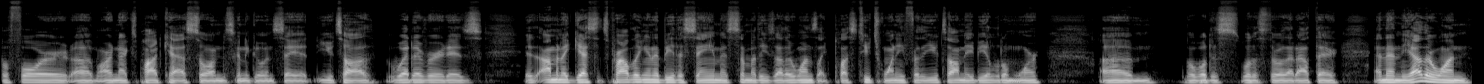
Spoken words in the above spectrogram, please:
before um, our next podcast, so I'm just going to go and say it. Utah, whatever it is, it, I'm going to guess it's probably going to be the same as some of these other ones, like plus 220 for the Utah, maybe a little more. Um, but we'll just we'll just throw that out there. And then the other one,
